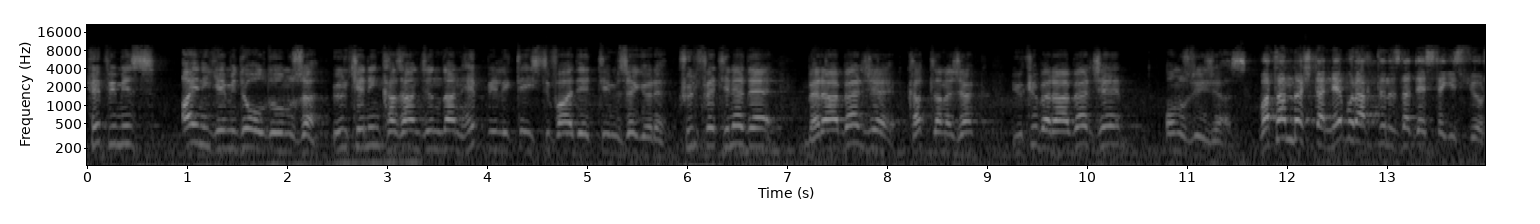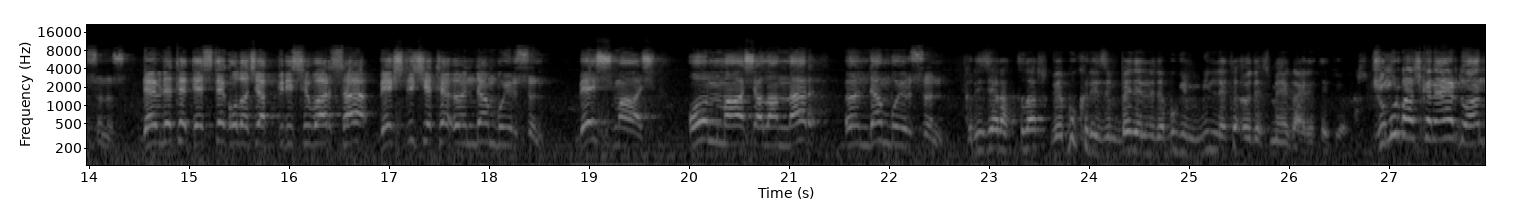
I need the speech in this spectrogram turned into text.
Hepimiz aynı gemide olduğumuza, ülkenin kazancından hep birlikte istifade ettiğimize göre külfetine de beraberce katlanacak, yükü beraberce omuzlayacağız. Vatandaşta ne bıraktığınızda destek istiyorsunuz? Devlete destek olacak birisi varsa beşli çete önden buyursun. Beş maaş, on maaş alanlar önden buyursun. kriz yarattılar ve bu krizin bedelini de bugün millete ödetmeye gayret ediyorlar. Cumhurbaşkanı Erdoğan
